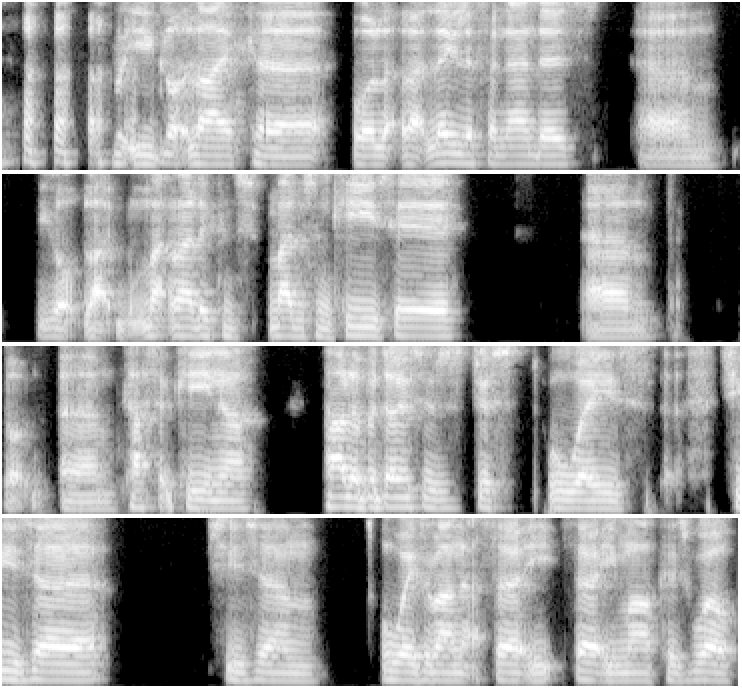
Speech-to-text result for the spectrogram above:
but you got like uh, well like Leylah Fernandez. Um, you got like Madison, Madison Keys here. Um, got um, Kasatkina. Paula Badosa's just always she's uh she's um always around that 30, 30 mark as well.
